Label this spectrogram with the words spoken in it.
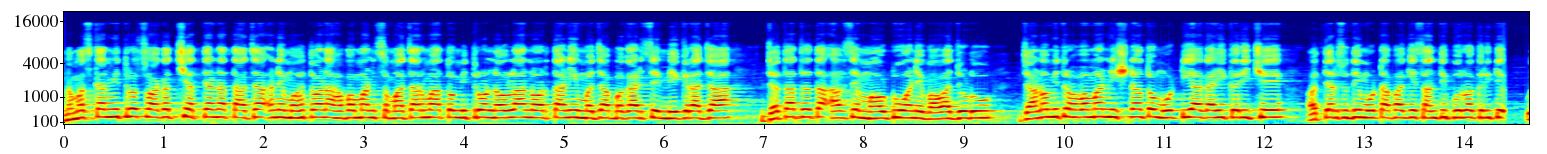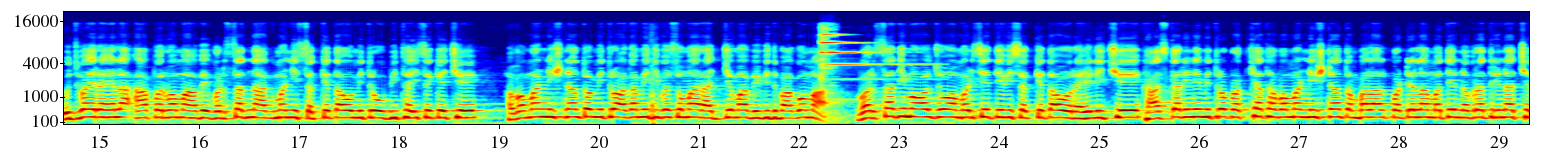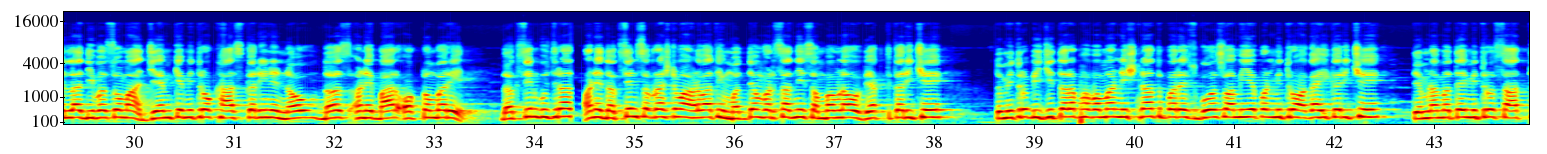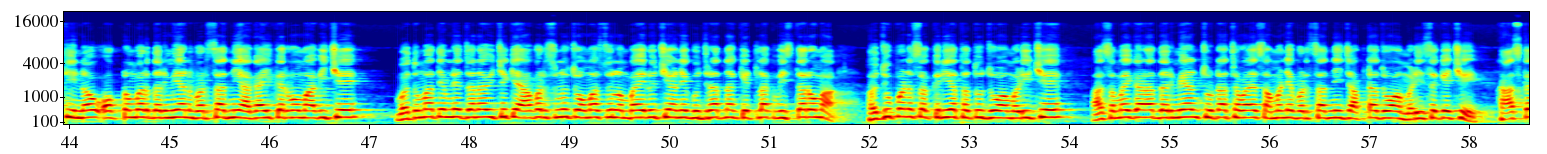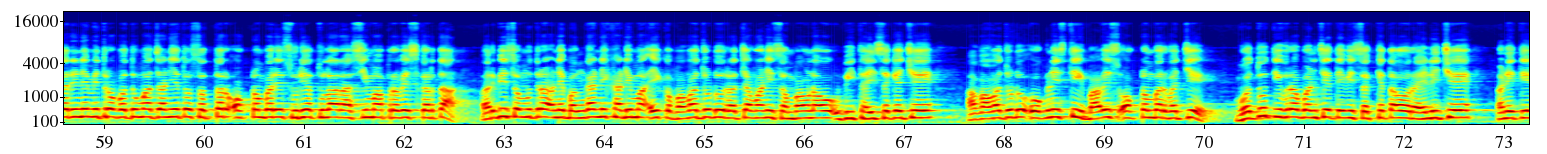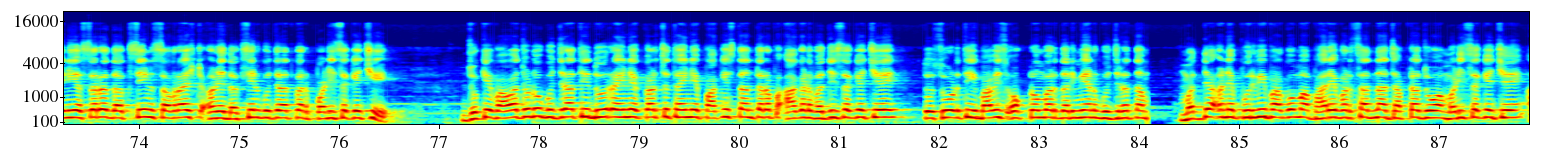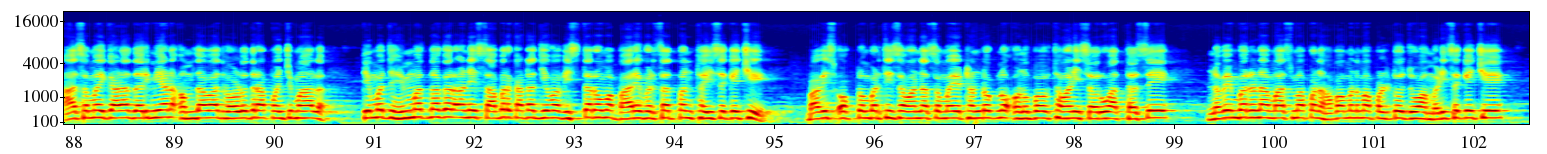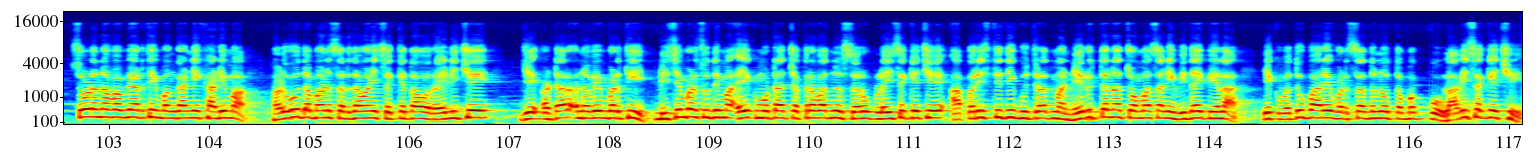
નમસ્કાર મિત્રો, સ્વાગત છે અત્યારના તાજા અને મહત્વના હવામાન સમાચારમાં. તો મિત્રો, નવલા નોરતાની મજા બગાડશે મેઘરાજા, જતા જતા આવશે માવઠું અને વાવાઝોડું. જાણો મિત્રો, હવામાન નિષ્ણાતો મોટી આગાહી કરી છે. અત્યાર સુધી મોટાભાગે શાંતિપૂર્વક રીતે ઉજવાઈ રહેલા આ પર્વમાં હવે વરસાદના આગમનની શક્યતાઓ મિત્રો ઊભી થઈ શકે છે. હવામાન નિષ્ણાતો મિત્રો, આગામી દિવસોમાં રાજ્યમાં વિવિધ ભાગોમાં વરસાદી માહોલ જોવા મળશે તેવી શક્યતાઓ રહેલી છે. ખાસ કરીને મિત્રો, પ્રખ્યાત હવામાન નિષ્ણાંત અંબાલાલ પટેલના મતે નવરાત્રિના છેલ્લા દિવસોમાં, જેમ કે મિત્રો, ખાસ કરીને નવ, દસ અને બાર ઓક્ટોબરે દક્ષિણ ગુજરાત અને દક્ષિણ સૌરાષ્ટ્રમાં હળવાથી મધ્યમ વરસાદની સંભાવનાઓ વ્યક્ત કરી છે. તો મિત્રો, બીજી તરફ હવામાન નિષ્ણાંત પરેશ ગોસ્વામીએ પણ મિત્રો આગાહી કરી છે. તેમના મતે મિત્રો, સાતથી નવ ઓક્ટોબર દરમિયાન વરસાદની આગાહી કરવામાં આવી છે. વધુમાં તેમણે જણાવ્યું છે કે આ વર્ષનું ચોમાસું લંબાયેલું છે અને ગુજરાતના કેટલાક વિસ્તારોમાં હજુ પણ સક્રિય થતું જોવા મળ્યું છે. આ સમયગાળા દરમિયાન છૂટાછવાયા સામાન્ય વરસાદની ઝાપટા જોવા મળી શકે છે. ખાસ કરીને મિત્રો વધુમાં જાણીએ તો સત્તર ઓક્ટોબરે સૂર્ય તુલા રાશિમાં પ્રવેશ કરતા અરબી સમુદ્ર અને બંગાળની ખાડીમાં એક વાવાઝોડું રચાવાની સંભાવનાઓ ઊભી થઈ શકે છે. આ વાવાઝોડું ઓગણીસથી બાવીસ ઓક્ટોબર વચ્ચે વધુ તીવ્ર બનશે તેવી શક્યતાઓ રહેલી છે અને તેની અસર દક્ષિણ સૌરાષ્ટ્ર અને દક્ષિણ ગુજરાત પર પડી શકે છે. જો કે વાવાઝોડું ગુજરાતથી દૂર રહીને કચ્છ થઈને પાકિસ્તાન તરફ આગળ વધી શકે છે, તો સોળથી બાવીસ ઓક્ટોબર દરમિયાન ગુજરાતના મધ્ય અને પૂર્વી ભાગોમાં ભારે વરસાદના ઝાપટા જોવા મળી શકે છે. આ સમયગાળા દરમિયાન અમદાવાદ, વડોદરા, પંચમહાલ તેમજ હિંમતનગર અને સાબરકાંઠા જેવા વિસ્તારોમાં ભારે વરસાદ પણ થઈ શકે છે. બાવીસ ઓક્ટોબરથી સવારના સમયે ઠંડકનો અનુભવ થવાની શરૂઆત થશે. નવેમ્બરના માસમાં પણ હવામાનમાં પલટો જોવા મળી શકે છે. સોળ નવેમ્બરથી બંગાળની ખાડીમાં હળવું દબાણ સર્જાવાની શક્યતાઓ રહેલી છે. જે અઢાર નવેમ્બરથી ડિસેમ્બર સુધીમાં એક મોટા ચક્રવાતનું સ્વરૂપ લઈ શકે છે. આ પરિસ્થિતિ ગુજરાતમાં નૈઋત્યના ચોમાસાની વિદાય પહેલાં એક વધુ ભારે વરસાદનો તબક્કો લાવી શકે છે.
